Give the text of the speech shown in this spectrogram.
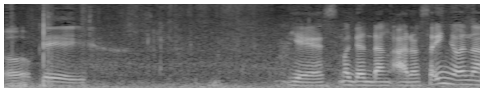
Okay. Yes, magandang araw sa inyo na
